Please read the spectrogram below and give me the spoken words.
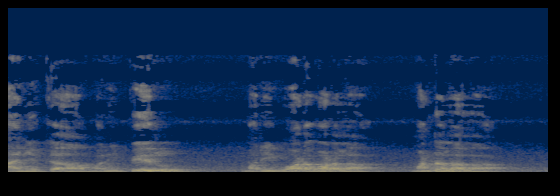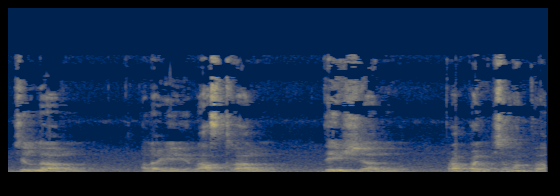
ఆయన యొక్క మరి పేరు మరి వాడవాడల మండలాల జిల్లాలు అలాగే రాష్ట్రాలు దేశాలు ప్రపంచమంతా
